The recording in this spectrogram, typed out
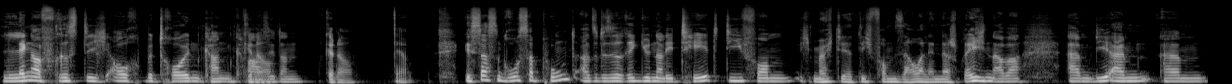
längerfristig auch betreuen kann, quasi genau. dann. Genau. Ist das ein großer Punkt? Also diese Regionalität, die vom, ich möchte jetzt nicht vom Sauerländer sprechen, aber ähm, die einem ähm,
